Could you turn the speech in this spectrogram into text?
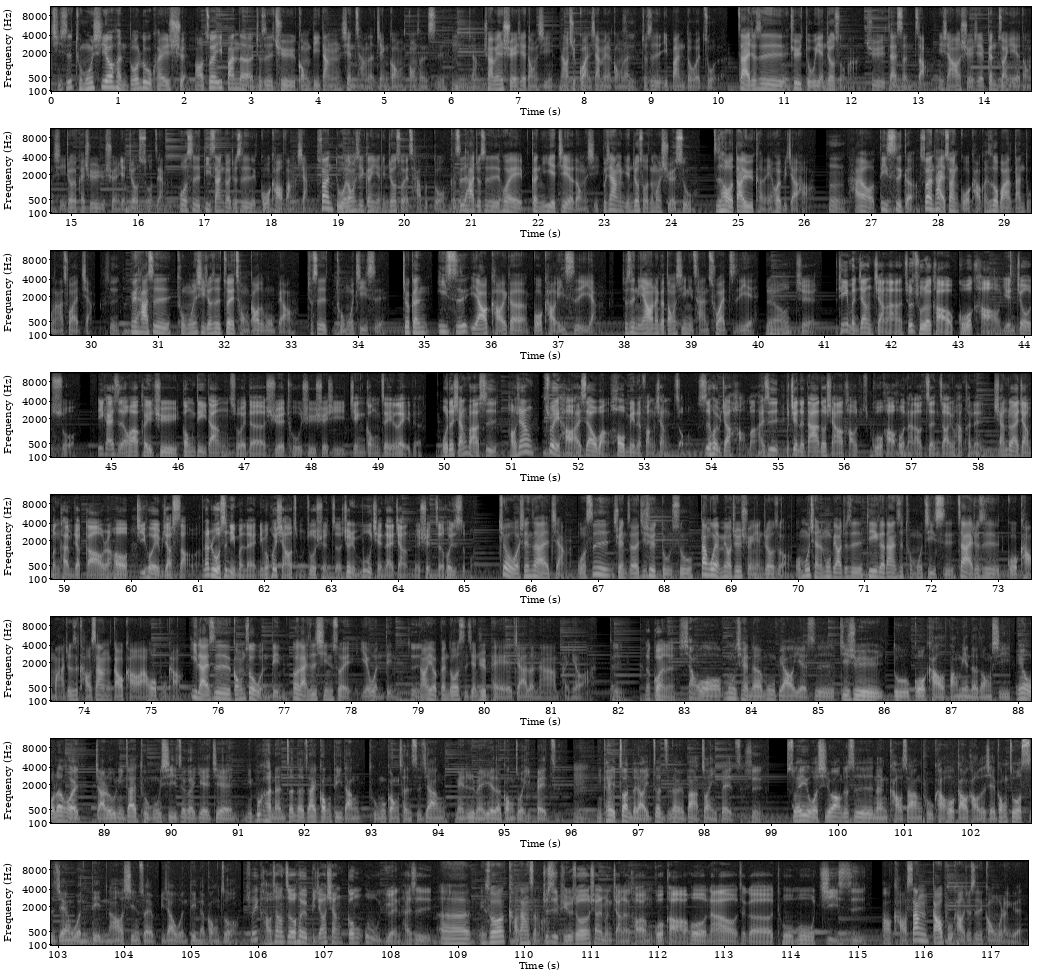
其实土木系有很多路可以选，然后最一般的就是去工地当现场的监工工程师，嗯，这样去那边学一些东西，然后去管下面的工人，是就是一般都会做的。再来就是去读研究所嘛，去再深造。你想要学一些更专业的东西，就可以去选研究所这样。或是第三个就是国考方向，虽然读的东西跟研研究所也差不多，可是它就是会更业界的东西，不像研究所这么学术，之后待遇可能也会比较好。嗯，还有第四个，虽然它也算国考，可是我把它单独拿出来讲，是因为它是土木系，就是最崇高的目标，就是土木技师，就跟医师也要考一个国考医师一样，就是你要有那个东西，你才能出来执业。了解，听你们这样讲啊，就除了考国考研究所。一开始的话，可以去工地当所谓的学徒，去学习监工这一类的。我的想法是，好像最好还是要往后面的方向走，是会比较好吗？还是不见得大家都想要考国考或拿到证照，因为它可能相对来讲门槛比较高，然后机会也比较少嘛。那如果是你们呢？你们会想要怎么做选择？就你目前来讲，你的选择会是什么？就我现在来讲，我是选择继续读书，但我也没有去选研究所。我目前的目标就是，第一个当然是土木技师，再来就是国考嘛，就是考上高考啊或补考。一来是工作稳定，二来是薪水也稳定，然后也有更多时间去陪家人啊朋友啊。对。那惯了，像我目前的目标也是继续读国考方面的东西，因为我认为，假如你在土木系这个业界，你不可能真的在工地当土木工程师，这样没日没夜的工作一辈子。嗯，你可以赚得了一阵子，但没办法赚一辈子。是。所以，我希望就是能考上普考或高考这些工作时间稳定，然后薪水比较稳定的工作。所以考上之后会比较像公务员，还是？呃，你说考上什么？就是比如说像你们讲的，考完国考或拿到这个土木技师。哦，考上高普考就是公务人员，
